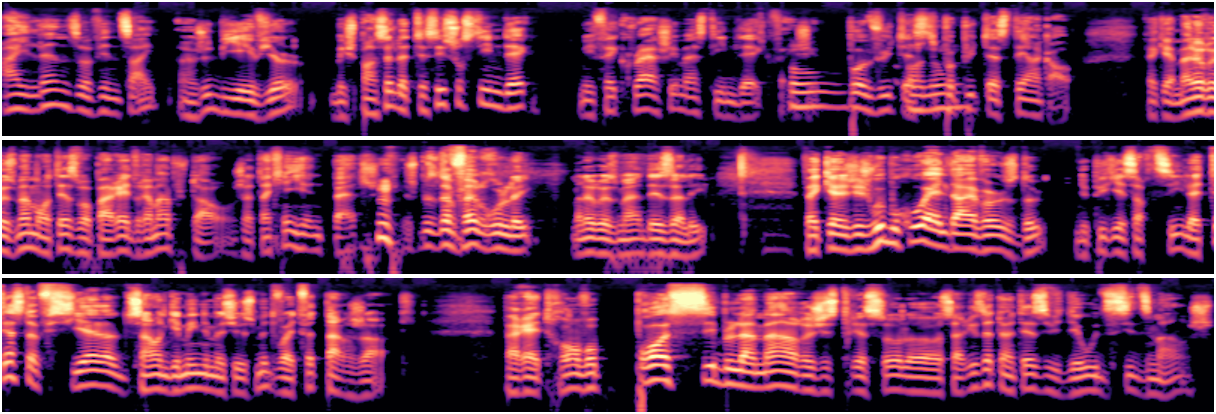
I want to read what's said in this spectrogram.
Islands of Insight, un jeu de behavior. Mais je pensais le tester sur Steam Deck, mais il fait crasher ma Steam Deck. Fait que j'ai Oh. pas vu tester, Oh non. pas pu tester encore. Fait que malheureusement, mon test va paraître vraiment plus tard. J'attends qu'il y ait une patch. je peux le faire rouler. Malheureusement, désolé. Fait que j'ai joué beaucoup à Helldivers 2 depuis qu'il est sorti. Le test officiel du salon de gaming de M. Smith va être fait par Jacques. On va possiblement enregistrer ça. Là. Ça risque d'être un test vidéo d'ici dimanche.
